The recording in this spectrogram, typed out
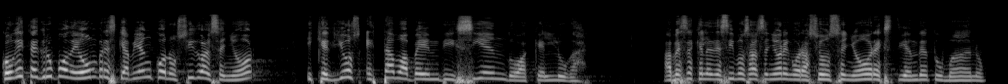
con este grupo de hombres que habían conocido al Señor y que Dios estaba bendiciendo aquel lugar. A veces que le decimos al Señor en oración, Señor, extiende tu mano.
